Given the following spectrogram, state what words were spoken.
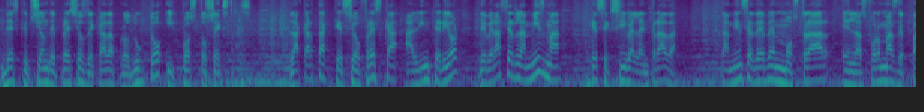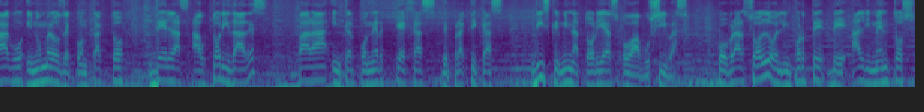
descripción de precios de cada producto y costos extras. La carta que se ofrezca al interior deberá ser la misma que se exhibe a la entrada. También se deben mostrar en las formas de pago y números de contacto de las autoridades para interponer quejas de prácticas discriminatorias o abusivas. Cobrar solo el importe de alimentos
